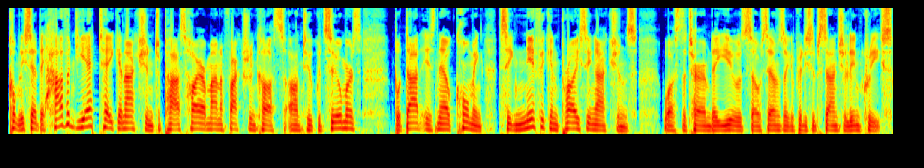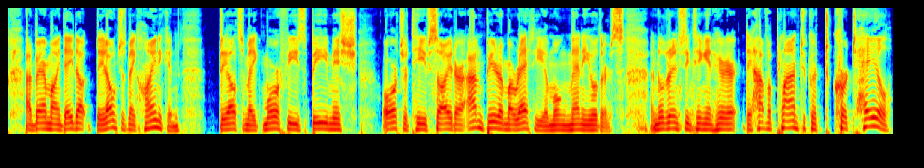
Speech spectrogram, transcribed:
Company said they haven't yet taken action to pass higher manufacturing costs onto consumers, but that is now coming. Significant pricing actions was the term they used, so sounds like a pretty substantial increase. And bear in mind, they don't, they don't just make Heineken, they also make Murphy's, Beamish, Orchard Thief Cider, and Birra Moretti, among many others. Another interesting thing in here, they have a plan to cur- curtail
